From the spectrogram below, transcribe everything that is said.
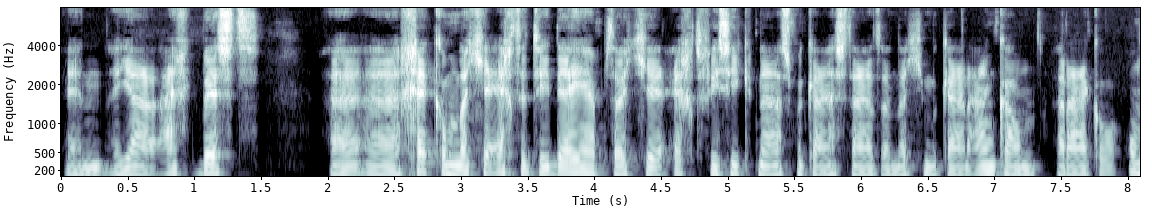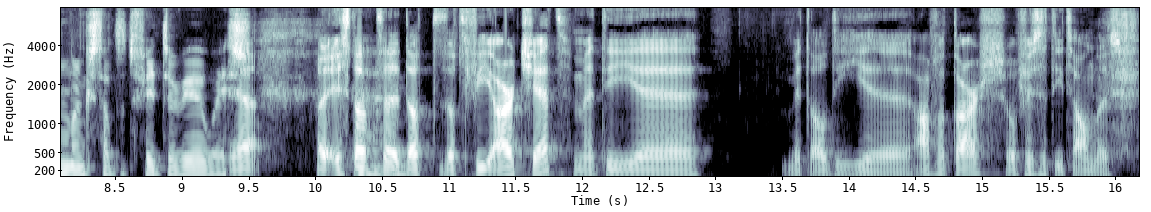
en ja, eigenlijk best uh, gek, omdat je echt het idee hebt dat je echt fysiek naast elkaar staat en dat je elkaar aan kan raken, ondanks dat het virtueel is. Ja. Is dat, uh, dat, dat VR-chat met, die, met al die avatars, of is het iets anders?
